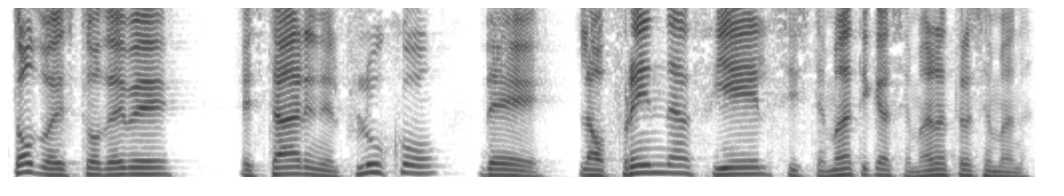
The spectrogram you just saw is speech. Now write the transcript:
Todo esto debe estar en el flujo de la ofrenda fiel, sistemática, semana tras semana.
